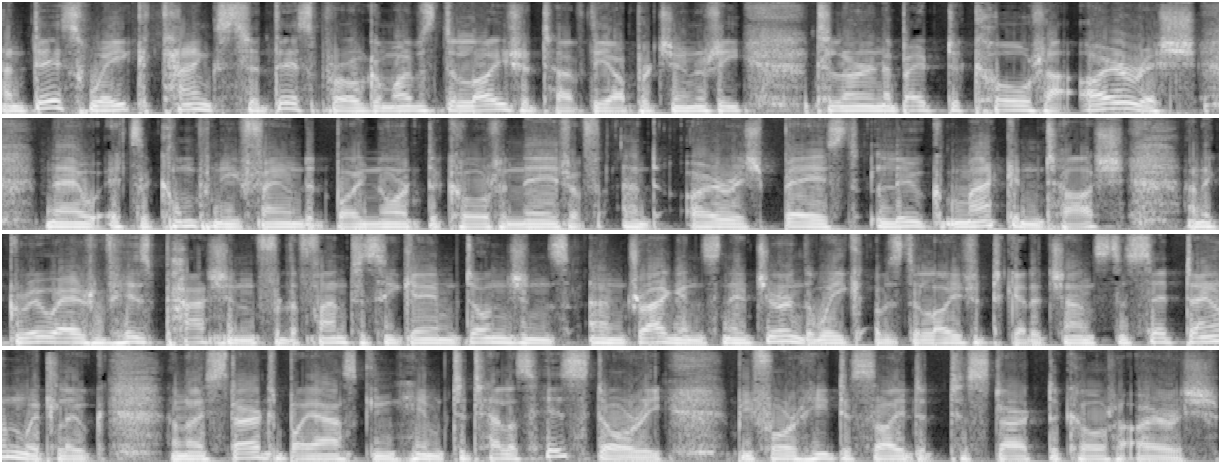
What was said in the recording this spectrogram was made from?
And this week, thanks to this programme, I was delighted to have the opportunity to learn about Dakota Irish. Now, it's a company founded by North Dakota native and Irish based Luke McIntosh, and it grew out of his passion for the fantasy game Dungeons and Dragons. Now, during the week, I was delighted to get a chance to sit down with Luke, and I started by asking him to tell us his story before he decided to start Dakota Irish.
